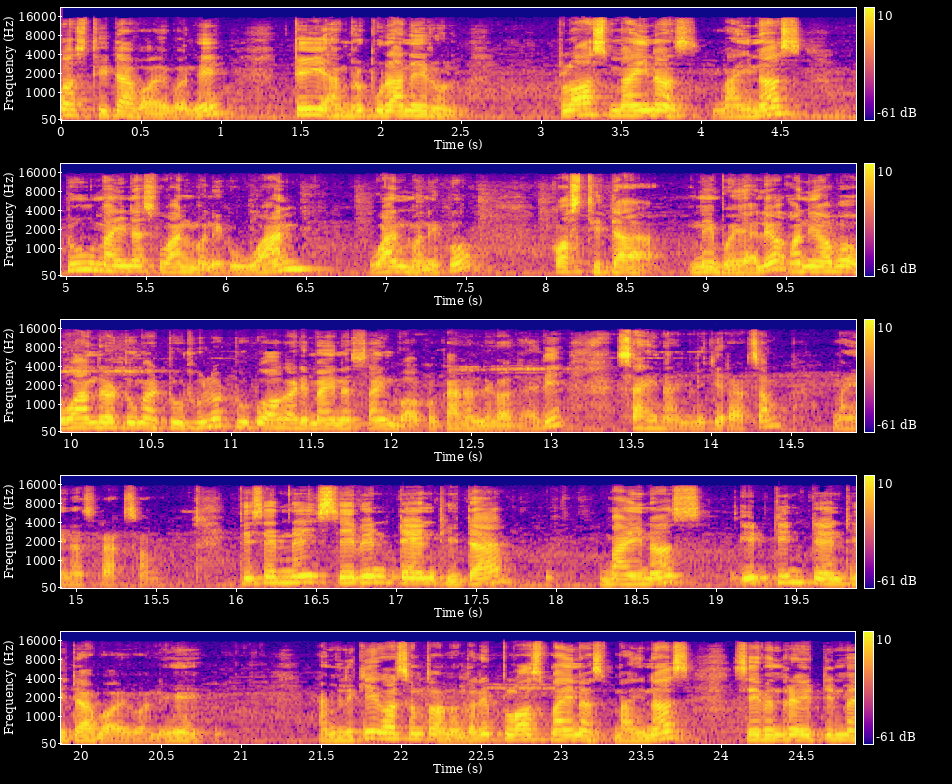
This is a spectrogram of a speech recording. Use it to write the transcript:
cos theta भयो भने त्यही हाम्रो पुरानै rule plus minus minus two minus one भनेको वान वान भनेको कस थिटा नै भइहाल्यो। अनि अब वान र टूमा टू ठुलो टूको अगाडि माइनस साइन भएको कारणले गर्दाखेरि साइन हामीले के राख्छौँ? माइनस राख्छौँ। त्यसरी नै seven tan theta minus eighteen tan theta भयो भने हामीले के गर्छौँ त भन्दाखेरि प्लस माइनस माइनस सेभेन र एट्टिनमा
